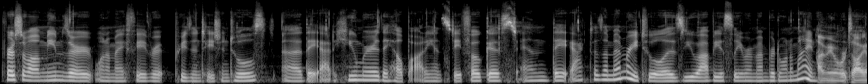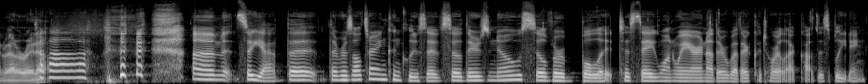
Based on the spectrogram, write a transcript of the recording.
First of all, memes are one of my favorite presentation tools. Uh, they add humor, they help audience stay focused, and they act as a memory tool, as you obviously remembered one of mine. I mean, we're talking about it right Ta-da! now. um, so yeah, the the results are inconclusive. So there's no silver bullet to say one way or another whether ketorolac causes bleeding.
